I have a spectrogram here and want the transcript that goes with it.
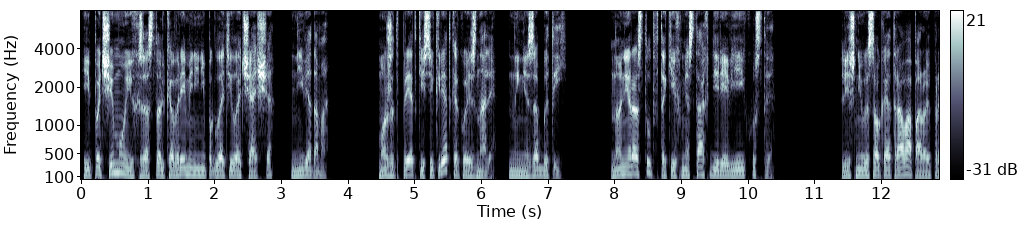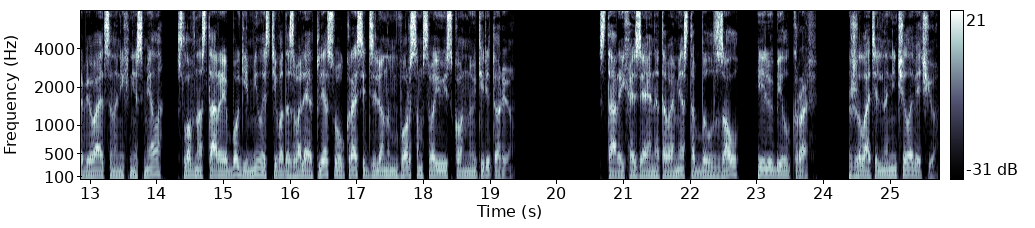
И почему их за столько времени не поглотила чаще, неведомо. Может, предки секрет какой знали, ныне забытый. Но не растут в таких местах деревья и кусты. Лишь невысокая трава порой пробивается на них несмело, словно старые боги милостиво дозволяют лесу украсить зеленым ворсом свою исконную территорию. Старый хозяин этого места был зол и любил кровь, желательно не человечью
